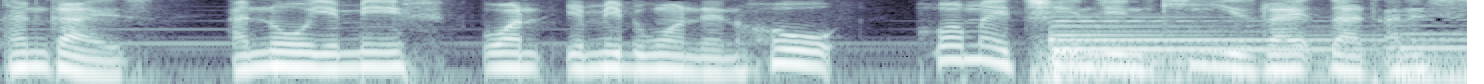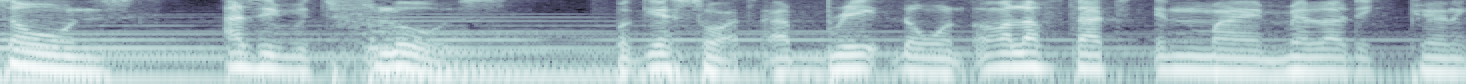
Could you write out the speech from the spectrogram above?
And guys, I know you may want you may be wondering how how am I changing keys like that and it sounds as if it flows. But guess what? I break down all of that in my melodic piano,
